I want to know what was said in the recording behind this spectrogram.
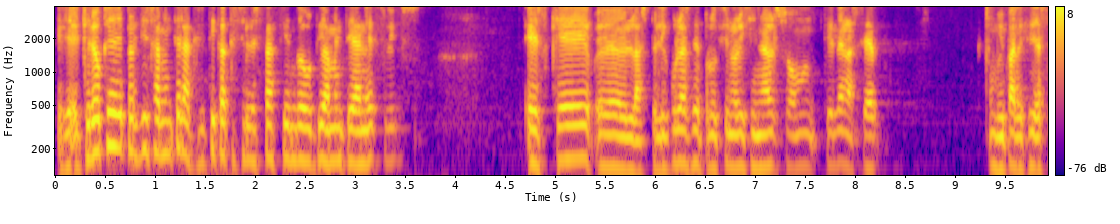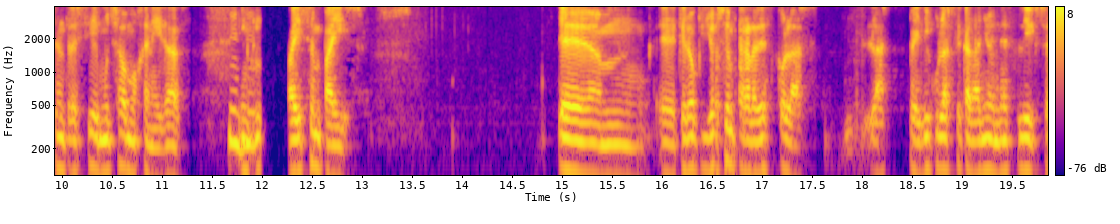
Eh, creo que precisamente la crítica que se le está haciendo últimamente a Netflix es que eh, las películas de producción original son, tienden a ser muy parecidas entre sí, hay mucha homogeneidad, incluso país en país. Em, creo que yo siempre agradezco las, las películas que cada año en Netflix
